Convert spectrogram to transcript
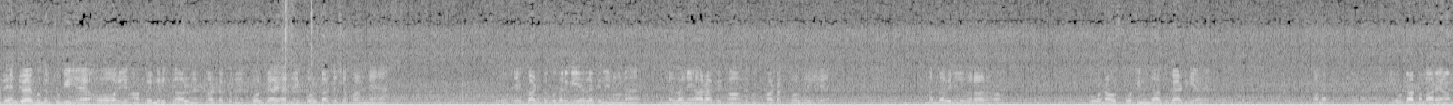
ट्रेन जो है गुजर चुकी है और यहाँ पे मेरे ख्याल में फाटक पता नहीं खोलता है या नहीं खोलता अच्छा फंड में है। तो एक गाड़ी तो गुजर गई है लेकिन इन्होंने नज़र नहीं आ रहा कि कहाँ से कुछ फाटक खोल रही है। बंदा भी नहीं नज़र आ रहा। वो ना उस कोठी में जाके बैठ गया है। हमें यू टर्न मारे हम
